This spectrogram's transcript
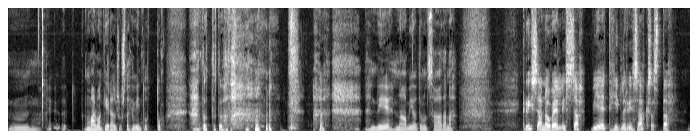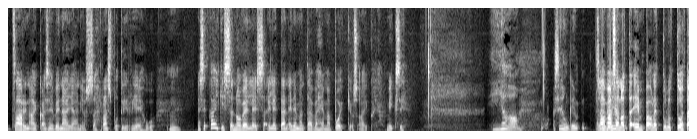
mm, maailmankirjallisuusta hyvin tuttu, tuttu tuota, niin naamioitunut saatana. Krissa-novellissa viet Hitlerin Saksasta saarin aikaiseen Venäjään, jossa Rasputin riehuu. Hmm. Näissä kaikissa novelleissa eletään enemmän tai vähemmän poikkeusaikoja. Miksi? Jaa, se onkin... Se Älä onkin vaan sano, että enpä ole tullut tuota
